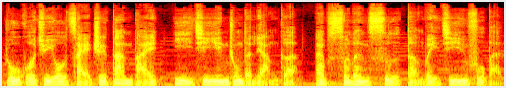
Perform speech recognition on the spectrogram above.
如果具有载脂蛋白异基因中的两个 epsilon 四等位基因副本，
